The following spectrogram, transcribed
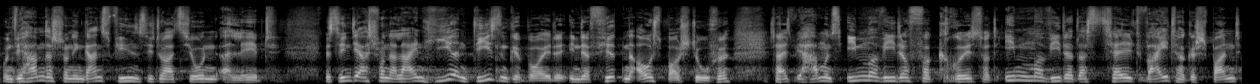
und wir haben das schon in ganz vielen Situationen erlebt. Wir sind ja schon allein hier in diesem Gebäude in der vierten Ausbaustufe. Das heißt, wir haben uns immer wieder vergrößert, immer wieder das Zelt weitergespannt,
